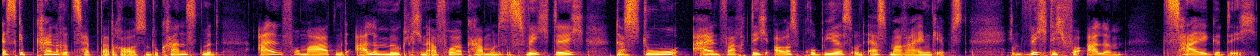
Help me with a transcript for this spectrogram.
es gibt kein Rezept da draußen. Du kannst mit allen Formaten, mit allem möglichen Erfolg haben und es ist wichtig, dass du einfach dich ausprobierst und erstmal reingibst. Und wichtig vor allem, zeige dich.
